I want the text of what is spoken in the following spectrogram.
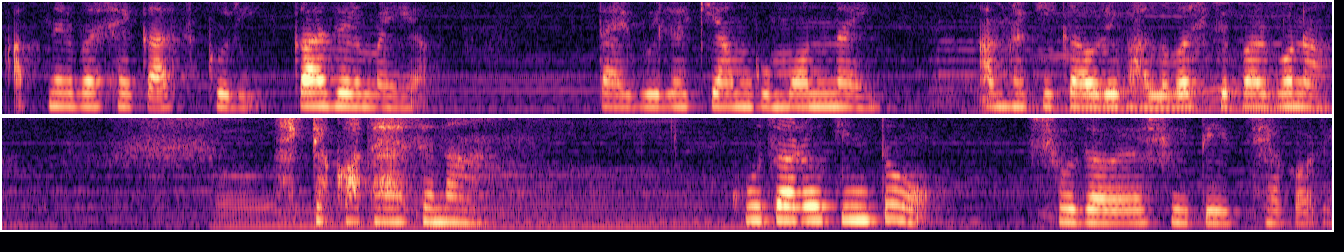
আপনার বাসায় কাজ করি, কাজের মাইয়া। তাই বইলা কি আমগো মন নাই? আমরা কি কাউরে ভালোবাসতে পারব না? একটা কথা আছে না কুচারও কিন্তু সোজা হয়ে শুইতে ইচ্ছা করে।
